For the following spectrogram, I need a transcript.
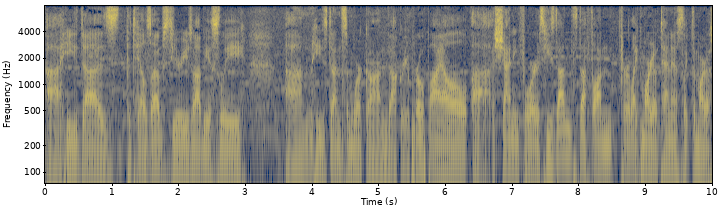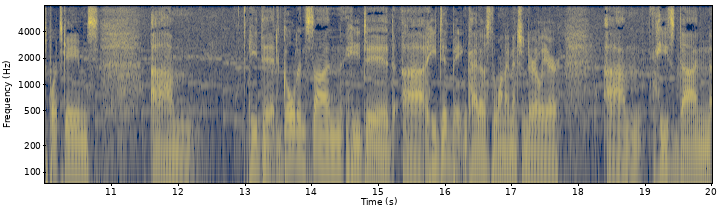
Uh, he does the Tales of series, obviously. Um, he's done some work on Valkyrie Profile, uh, Shining Force. He's done stuff on for like Mario Tennis, like the Mario Sports games. Um, he did Golden Sun. He did uh, he did Baten Kaitos, the one I mentioned earlier. Um, he's done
